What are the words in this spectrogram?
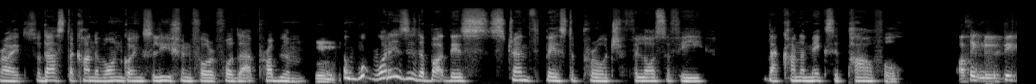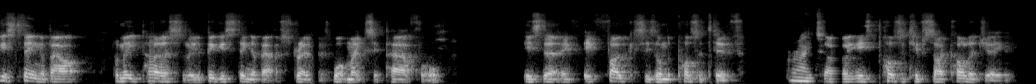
Right. So that's the kind of ongoing solution for for that problem. Mm. What is it about this strength based approach philosophy that kind of makes it powerful? I think the biggest thing about, for me personally, the biggest thing about strength, what makes it powerful, is that it, it focuses on the positive. Right. So it's positive psychology.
